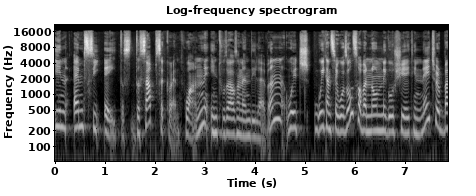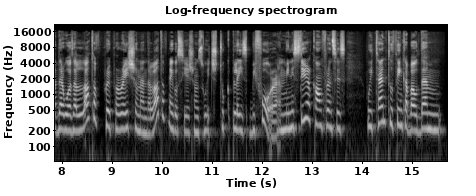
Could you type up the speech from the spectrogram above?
in MC8, the subsequent one in 2011, which we can say was also of a non negotiating nature, but there was a lot of preparation and a lot of negotiations which took place before. And ministerial conferences, we tend to think about them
